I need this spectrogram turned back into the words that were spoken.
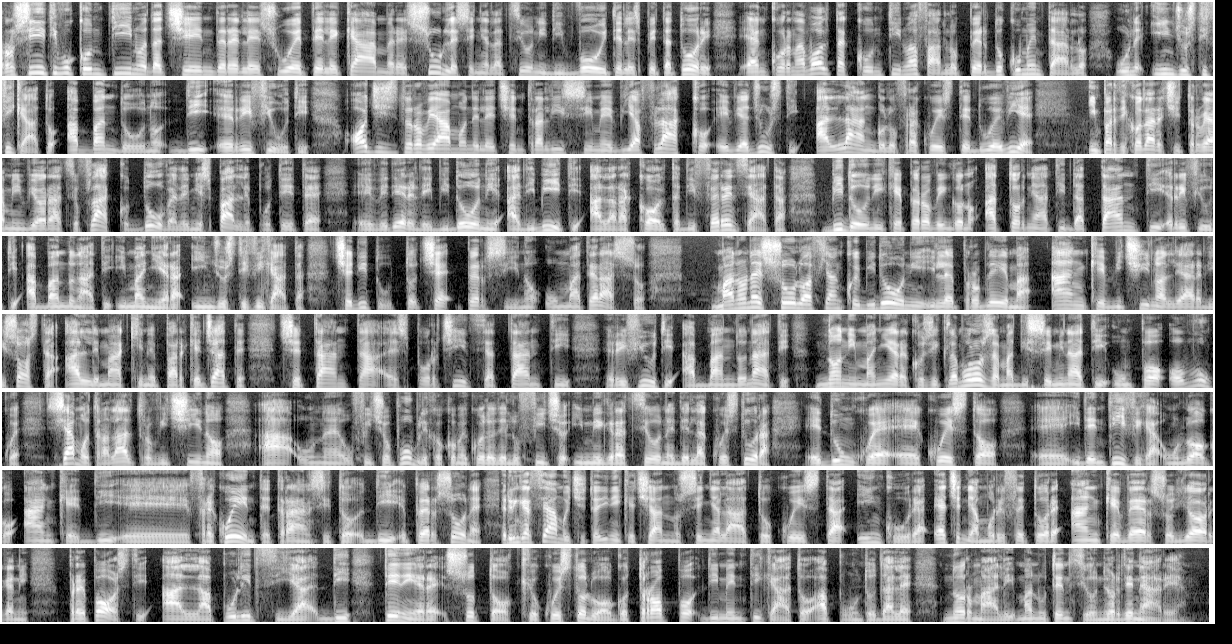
Rossini TV continua ad accendere le sue telecamere sulle segnalazioni di voi telespettatori e ancora una volta continua a farlo per documentarlo un ingiustificato abbandono di rifiuti. Oggi ci troviamo nelle centralissime via Flacco e via Giusti, all'angolo fra queste due vie in particolare ci troviamo in via Orazio Flacco dove alle mie spalle potete eh, vedere dei bidoni adibiti alla raccolta differenziata, bidoni che però vengono attorniati da tanti rifiuti abbandonati in maniera ingiustificata. C'è di tutto, c'è persino un materasso. Ma non è solo a fianco ai bidoni il problema, anche vicino alle aree di sosta, alle macchine parcheggiate, c'è tanta eh, sporcizia, tanti rifiuti abbandonati, non in maniera così clamorosa, ma disseminati un po' ovunque. Siamo tra l'altro vicino a un ufficio pubblico come quello dell'ufficio immigrazione della questura e dunque eh, questo eh, identifica un luogo anche di eh, frequente transito di persone. Ringraziamo i cittadini che ci hanno segnalato questa incuria e accendiamo un riflettore anche verso gli organi preposti alla pulizia di tenere sott'occhio questo luogo troppo dimenticato appunto dalle normali manutenzioni ordinarie.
